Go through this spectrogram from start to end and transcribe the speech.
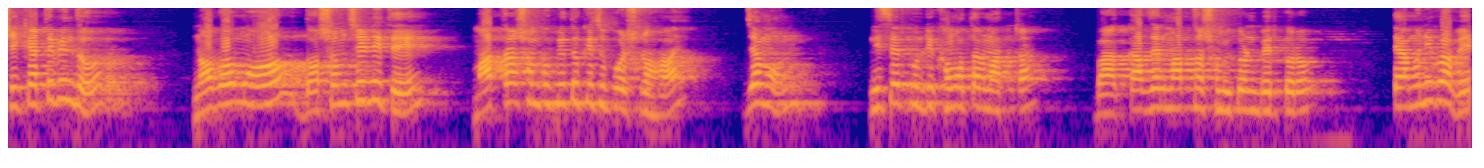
শিক্ষার্থীবৃন্দ, নবম ও দশম শ্রেণীতে মাত্রা সম্পর্কিত কিছু প্রশ্ন হয়। যেমন, নিচের কোনটি ক্ষমতার মাত্রা বা কাজের মাত্রা সমীকরণ বের করো। তেমনইভাবে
